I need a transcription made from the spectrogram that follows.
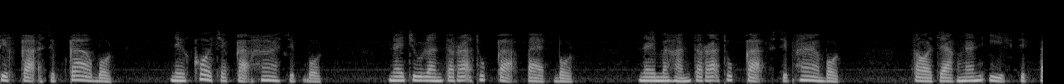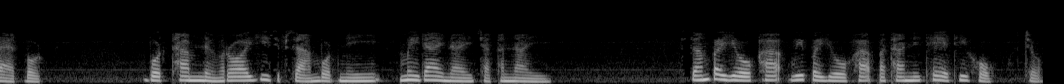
ติกะสิบเก้าบท ในโคจกะห้าสิบบท ในจุลันตระทุกกะแปดบท ในมหันตระทุกกะสิบห้าบท ต่อจากนั้นอีกสิบแปดบท บทธรรมหนึ่งร้อยยี่สิบสามบทนี้ไม่ได้ในฉัตนัย สัมปโยคะวิปโยคะปทานิเทศที่หกจบ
